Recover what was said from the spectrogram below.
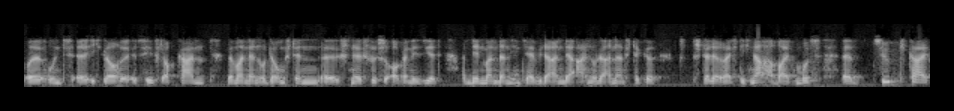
Äh, und äh, ich glaube, es hilft auch keinem, wenn man dann unter Umständen äh, schnell Schlüsse organisiert, an denen man dann hinterher wieder an der einen oder anderen Stecke Stelle rechtlich nacharbeiten muss. Zügigkeit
